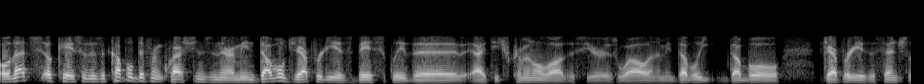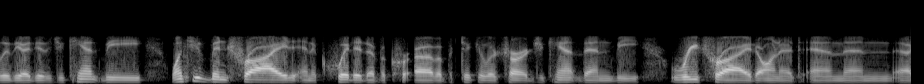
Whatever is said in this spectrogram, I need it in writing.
Oh, that's okay. So there's a couple different questions in there. I mean, double jeopardy is basically the I teach criminal law this year as well, and I mean double double jeopardy is essentially the idea that you can't be once you've been tried and acquitted of a of a particular charge, you can't then be retried on it and then uh,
